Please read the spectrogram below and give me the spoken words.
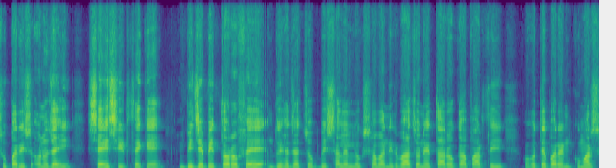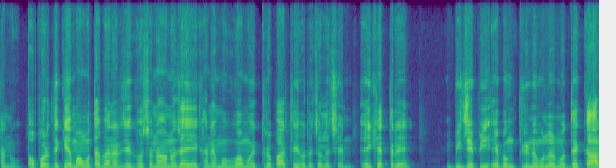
সুপারিশ অনুযায়ী সেই সিট থেকে বিজেপির তরফে দুই হাজার চব্বিশ সালের লোকসভা নির্বাচনে তারকা প্রার্থী হতে পারেন কুমার শানু। অপরদিকে মমতা ব্যানার্জির ঘোষণা অনুযায়ী এখানে মহুয়া মৈত্র প্রার্থী হতে চলেছেন। এই ক্ষেত্রে বিজেপি এবং তৃণমূলের মধ্যে কার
